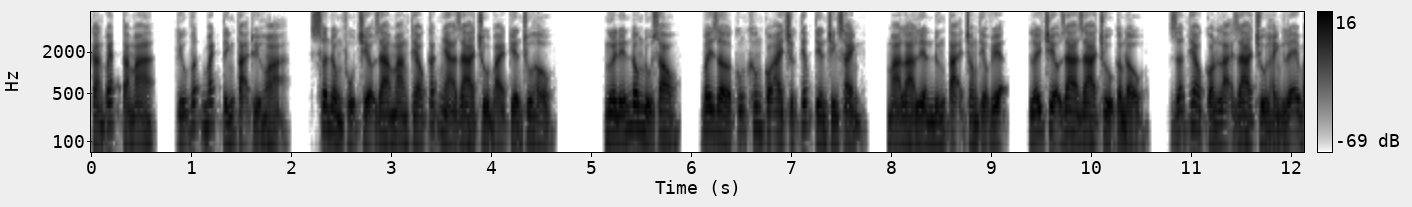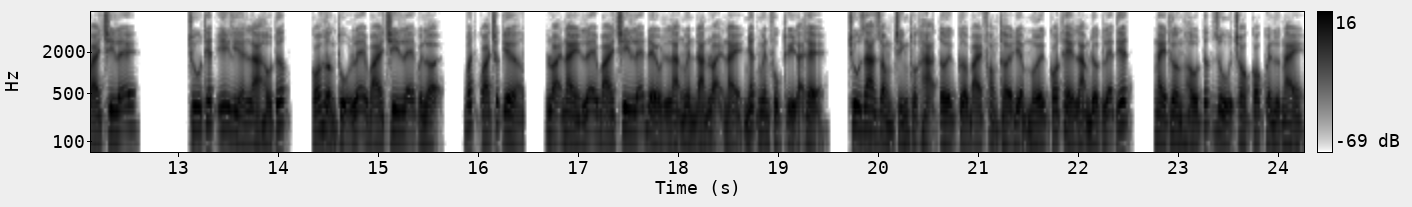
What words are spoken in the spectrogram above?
càn quét tà ma, cứu vớt bách tính tại thủy hỏa, sơn đồng phụ triệu ra mang theo các nhà gia chủ bái kiến chu hầu người đến đông đủ sau, bây giờ cũng không có ai trực tiếp tiến chính sảnh, mà là liền đứng tại trong tiểu viện, lấy triệu gia gia chủ cầm đầu, dẫn theo còn lại gia chủ hành lễ bái chi lễ. Chu thiết y là hầu tước, có hưởng thụ lễ bái chi lễ quyền lợi, bất quá trước kia, loại này lễ bái chi lễ đều là nguyên đán loại này nhất nguyên phục thủy đại thể, chu gia dòng chính thuộc hạ tới cửa bái phòng thời điểm mới có thể làm được lễ tiết, ngày thường hầu tức dù cho có quyền lực này,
